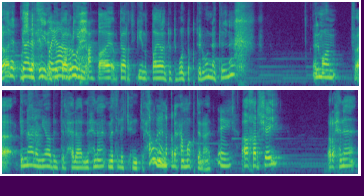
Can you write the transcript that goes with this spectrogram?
قالت مستحيل أنتم تاركين. الطائرة تاركين الطائرة أنتم تبون تقتلونا كلنا؟ المهم فقلنا لهم يا بنت الحلال نحن مثلك أنت. حاولنا نقنعها ما اقتنعت. اي آخر شيء رحنا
